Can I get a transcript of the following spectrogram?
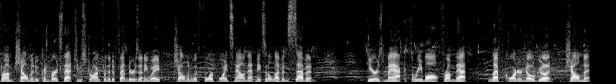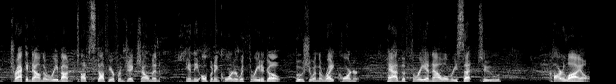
from Chelman, who converts that too strong for the defenders anyway. Chelman with four points now, and that makes it 11 7. Here's Mack, three ball from that left corner, no good. Chelman tracking down the rebound. Tough stuff here from Jake Chelman in the opening quarter with three to go. Bushu in the right corner. Had the three and now will reset to Carlisle.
